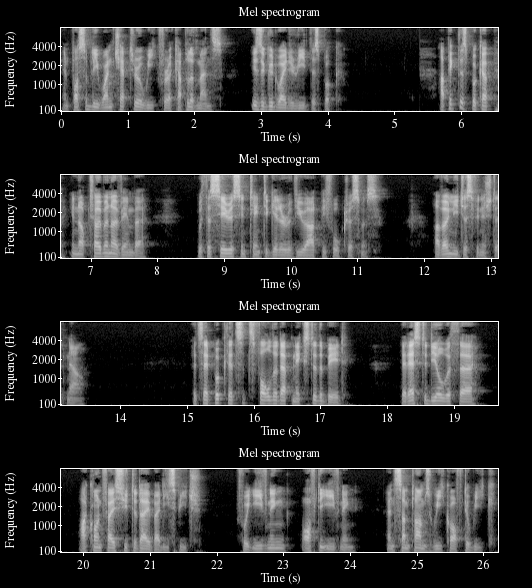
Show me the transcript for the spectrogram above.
and possibly one chapter a week for a couple of months is a good way to read this book. I picked this book up in October November with the serious intent to get a review out before Christmas. I've only just finished it now. It's that book that sits folded up next to the bed that has to deal with the I can't face you today, buddy speech for evening after evening and sometimes week after week.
